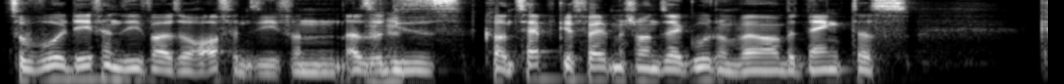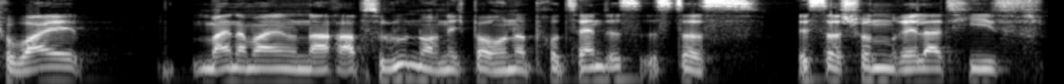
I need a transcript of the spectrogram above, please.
sowohl defensiv als auch offensiv. Und also mhm. dieses Konzept gefällt mir schon sehr gut. Und wenn man bedenkt, dass Kawhi meiner Meinung nach absolut noch nicht bei 100 Prozent ist, ist das, ist das schon relativ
